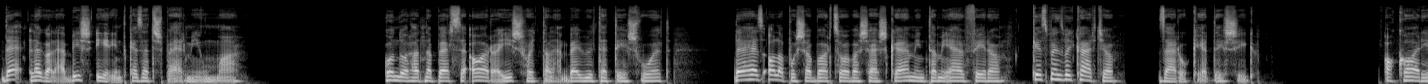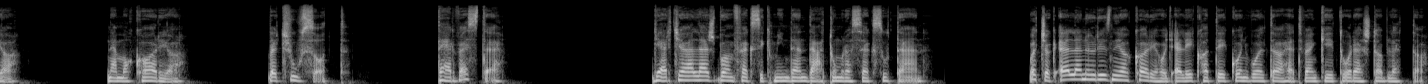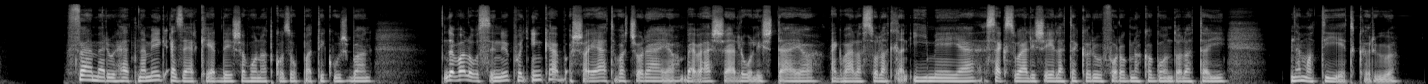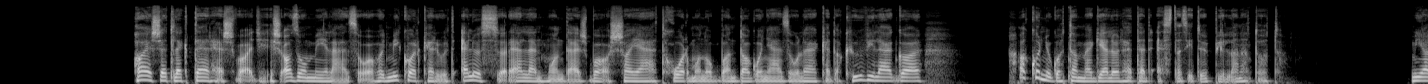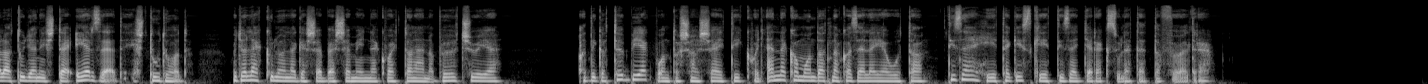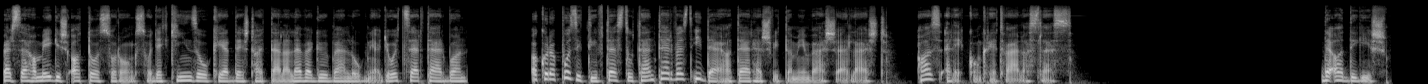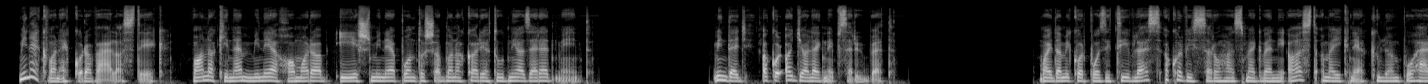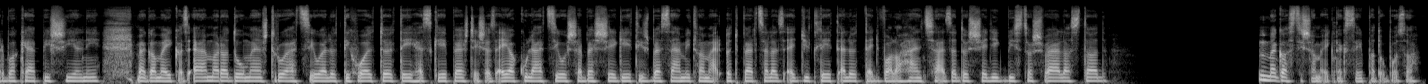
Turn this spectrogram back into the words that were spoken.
De legalábbis érintkezett spermiummal. Gondolhatna persze arra is, hogy talán beültetés volt, de ehhez alaposabb arcolvasás kell, mint ami elfér a készpénz vagy kártya? Záró kérdésig. Akarja? Nem akarja? Becsúszott. Tervezte? Gyertyaállásban fekszik minden dátumra szex után? Vagy csak ellenőrizni akarja, hogy elég hatékony volt-e a 72 órás tabletta? Felmerülhetne még ezer kérdés a vonatkozó patikusban, de valószínűbb, hogy inkább a saját vacsorája, bevásárló listája, megválaszolatlan e-mailje, szexuális élete körül forognak a gondolatai, nem a tiét körül. Ha esetleg terhes vagy, és azon mélázol, hogy mikor került először ellentmondásba a saját hormonokban dagonyázó lelked a külvilággal, akkor nyugodtan megjelölheted ezt az időpillanatot. Mi alatt ugyanis te érzed és tudod, hogy a legkülönlegesebb eseménynek vagy talán a bölcsője, addig a többiek pontosan sejtik, hogy ennek a mondatnak az eleje óta 17,2 gyerek született a földre. Persze, ha mégis attól szorongsz, hogy egy kínzó kérdést hagytál a levegőben lógni a gyógyszertárban, akkor a pozitív teszt után tervezd ide a terhes vitaminvásárlást. Az elég konkrét válasz lesz. De addig is. Minek van ekkora választék? Van, aki nem minél hamarabb és minél pontosabban akarja tudni az eredményt? Mindegy, akkor adja a legnépszerűbbet. Majd amikor pozitív lesz, akkor visszarohansz megvenni azt, amelyiknél külön pohárba kell pisilni, meg amelyik az elmaradó menstruáció előtti holttöltéhez képest és az ejakuláció sebességét is beszámítva már öt perccel az együttlét előtt egy valahány százados jegyig biztos választad. Meg azt is, amelyiknek szép a doboza.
